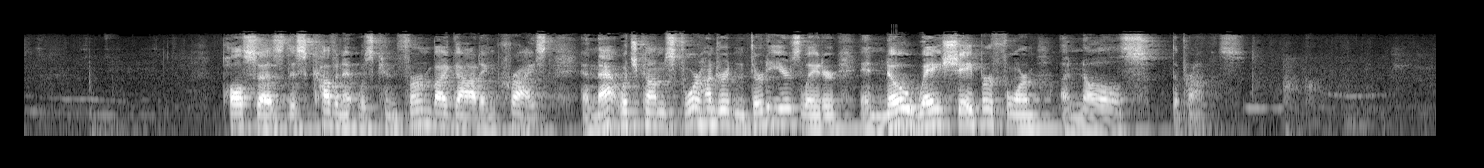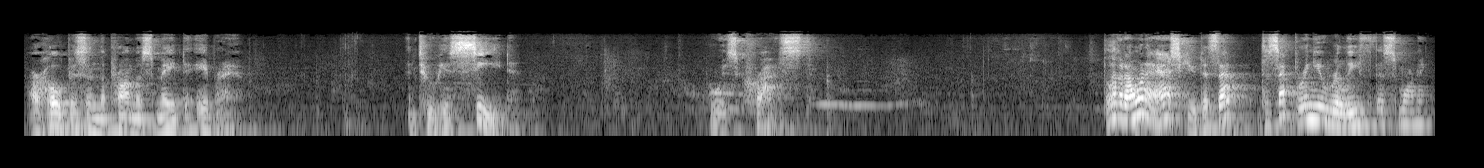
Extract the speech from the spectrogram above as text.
Paul says this covenant was confirmed by God in Christ, and that which comes 430 years later in no way, shape, or form annuls the promise. Our hope is in the promise made to Abraham and to his seed, who is Christ. Beloved, I want to ask you does that, does that bring you relief this morning?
